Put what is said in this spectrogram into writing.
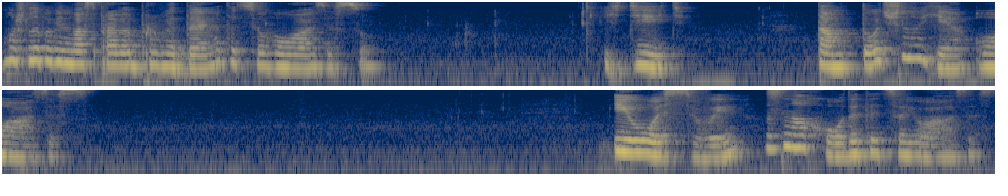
Можливо, він вас правильно проведе до цього оазису. Йдіть. Там точно є оазис. І ось ви знаходите цей оазис.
